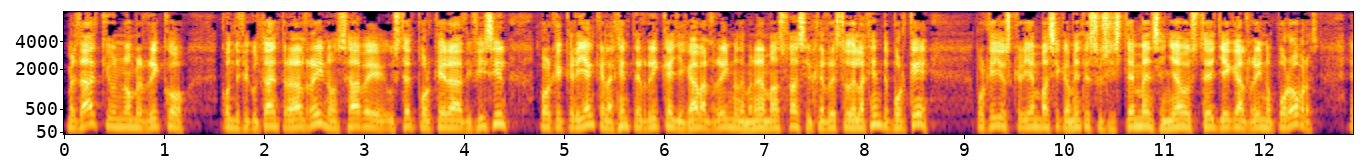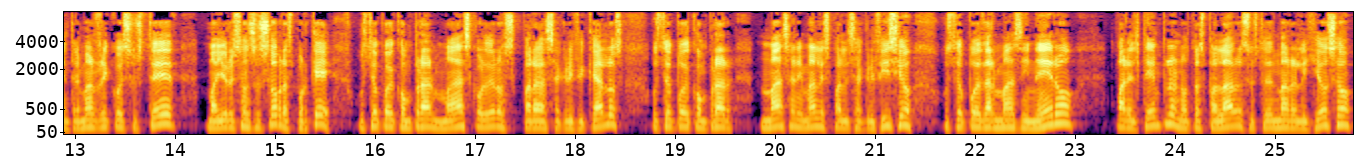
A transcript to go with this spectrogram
¿Verdad que un hombre rico con dificultad entrará al reino? ¿Sabe usted por qué era difícil? Porque creían que la gente rica llegaba al reino de manera más fácil que el resto de la gente. ¿Por qué? Porque ellos creían básicamente su sistema enseñaba a usted llega al reino por obras. Entre más rico es usted, mayores son sus obras. ¿Por qué? Usted puede comprar más corderos para sacrificarlos, usted puede comprar más animales para el sacrificio, usted puede dar más dinero, para el templo, en otras palabras, usted es más religioso,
